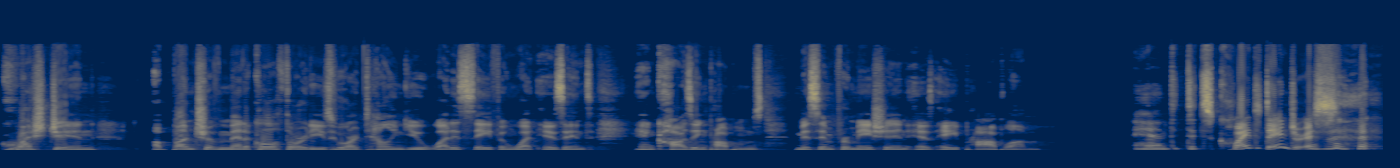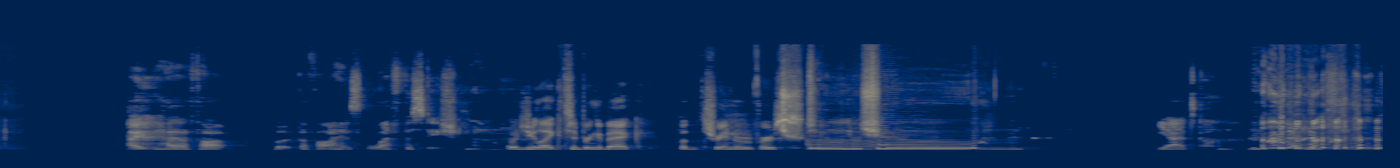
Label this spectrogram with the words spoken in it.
question a bunch of medical authorities who are telling you what is safe and what isn't and causing problems? Misinformation is a problem. and it's quite dangerous. I had a thought, but the thought has left the station. Would you like to bring it back? Put the train in reverse. Choo choo. Yeah, it's gone.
